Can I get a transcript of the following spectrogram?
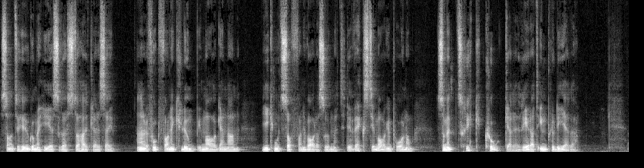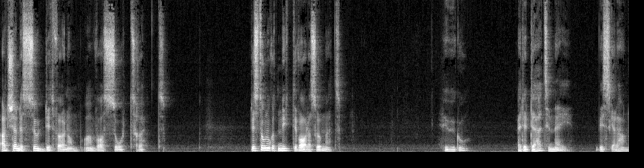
sa han till Hugo med hes röst och harklade sig. Han hade fortfarande en klump i magen när han gick mot soffan i vardagsrummet. Det växte i magen på honom som en tryckkokare redo att implodera. Allt kändes suddigt för honom och han var så trött. Det stod något nytt i vardagsrummet. Hugo? Är det där till mig? Viskade han.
